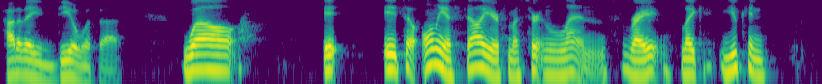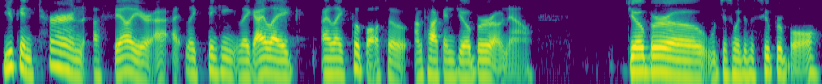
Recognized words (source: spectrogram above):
How do they deal with that? Well, it it's a, only a failure from a certain lens, right? Like you can you can turn a failure I- like thinking like I like I like football, so I'm talking Joe Burrow now. Joe Burrow just went to the Super Bowl.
